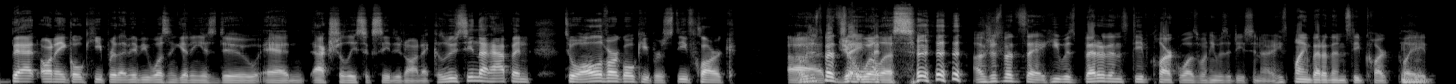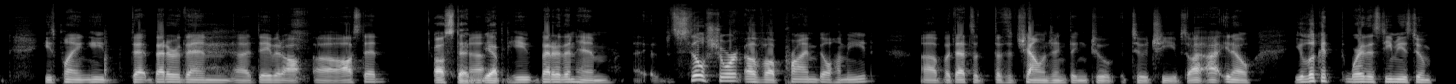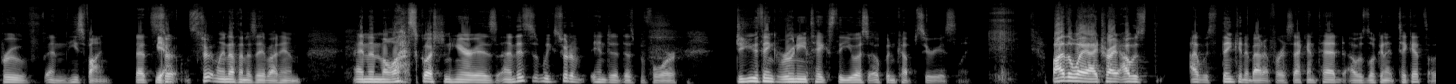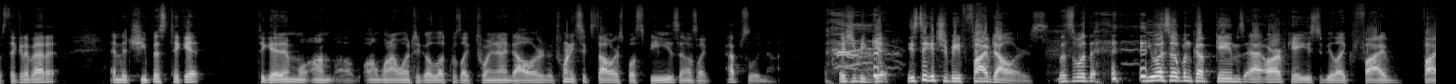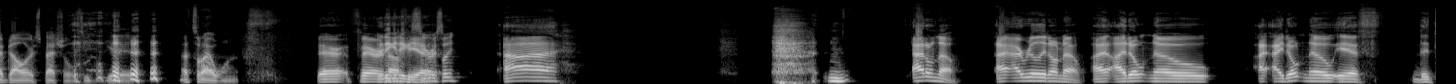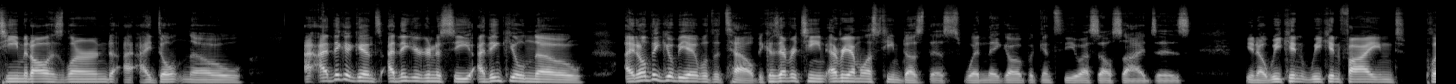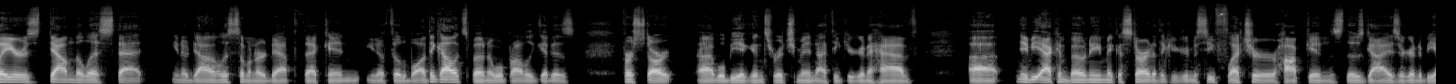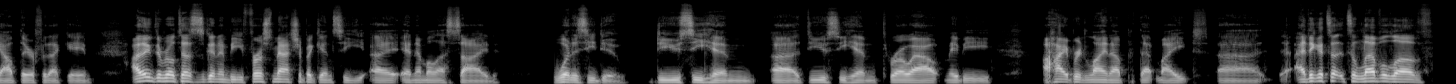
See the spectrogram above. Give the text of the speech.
bet on a goalkeeper that maybe wasn't getting his due and actually succeeded on it. Because we've seen that happen to all of our goalkeepers, Steve Clark, I was just uh, about to Joe say, Willis. I was just about to say he was better than Steve Clark was when he was at DC United. He's playing better than Steve Clark played. He's playing he de- better than uh, David o- uh, Ousted. Austin, Uh, yep. he better than him. Uh, Still short of a prime Bill Hamid, uh, but that's a that's a challenging thing to to achieve. So I, I you know you look at where this team needs to improve, and he's fine. That's Yeah. cer- certainly nothing to say about him. And then the last question here is, and this we sort of hinted at this before. Do you think Rooney takes the U.S. Open Cup seriously? By the way, I tried. I was I was thinking about it for a second, Ted. I was looking at tickets. I was thinking about it, and the cheapest ticket to get in on, on when I went to go look was like twenty nine dollars or twenty six dollars plus fees, and I was like, absolutely not. They should be get these tickets should be five dollars. This is what the U.S. Open Cup games at RFK used to be like five five dollar specials. You could get it. That's what I want. fair, fair Do you think enough. you take it seriously? Uh I don't know. I, I really don't know. I, I don't know. I, I don't know if the team at all has learned. I, don't know. I, think against. I think you're going to see. I think you'll know. I don't think you'll be able to tell because every team, every MLS team does this when they go up against the USL sides. Is you know we can we can find players down the list that you know down the list some on our depth that can you know fill the ball. I think Alex Bono will probably get his first start. Uh, will be against Richmond. I think you're going to have uh, maybe Akinmboni make a start. I think you're going to see Fletcher, Hopkins. Those guys are going to be out there for that game. I think the real test is going to be first matchup against the, uh, an MLS side. What does he do? Do you see him? Uh, do you see him throw out maybe a hybrid lineup that might? Uh, I think it's a it's a level of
